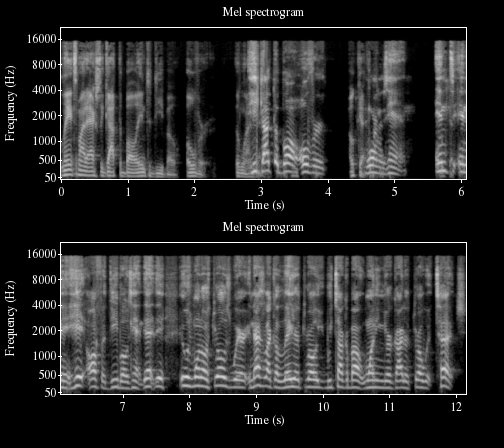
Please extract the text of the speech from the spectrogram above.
Lance might have actually got the ball into Deebo over the line. He got the ball over okay. Warner's hand. And, okay. and it hit off of Deebo's hand. That it, it was one of those throws where, and that's like a layer throw. We talk about wanting your guy to throw with touch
